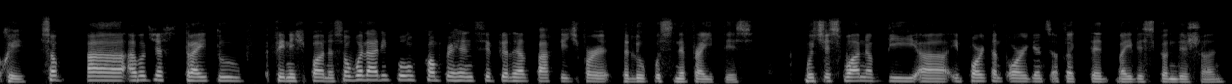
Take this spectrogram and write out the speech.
Okay. So uh, I will just try to finish po. So wala rin pong comprehensive PhilHealth package for the lupus nephritis, which is one of the uh, important organs affected by this condition.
